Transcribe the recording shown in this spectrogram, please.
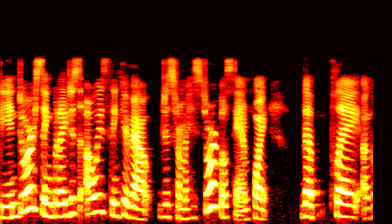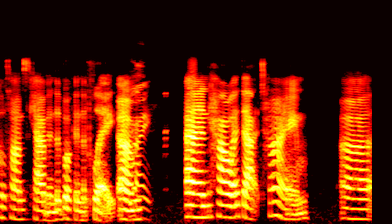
be endorsing, but I just always think about, just from a historical standpoint, the play Uncle Tom's Cabin, the book and the play, um, right. and how at that time uh,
